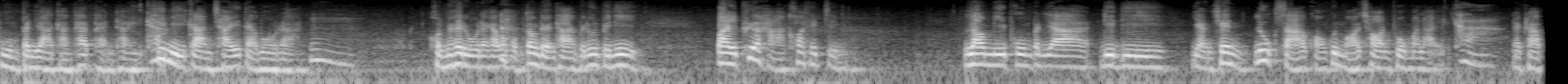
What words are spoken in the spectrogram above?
ภูมิปัญญาการแพทย์แผนไทยค่ะที่มีการใช้แต่โบราณอืม คนไม่ค่อยรู้นะครับ ว่าผมต้องเดินทางไปนู่นไปนี่ ไปเพื่อหาข้อเท็จจริง เรามีภูมิปัญญาดี ๆ อย่างเช่น ลูกสาวของคุณหมอชอนพวงมาลัยค่ะนะครับ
